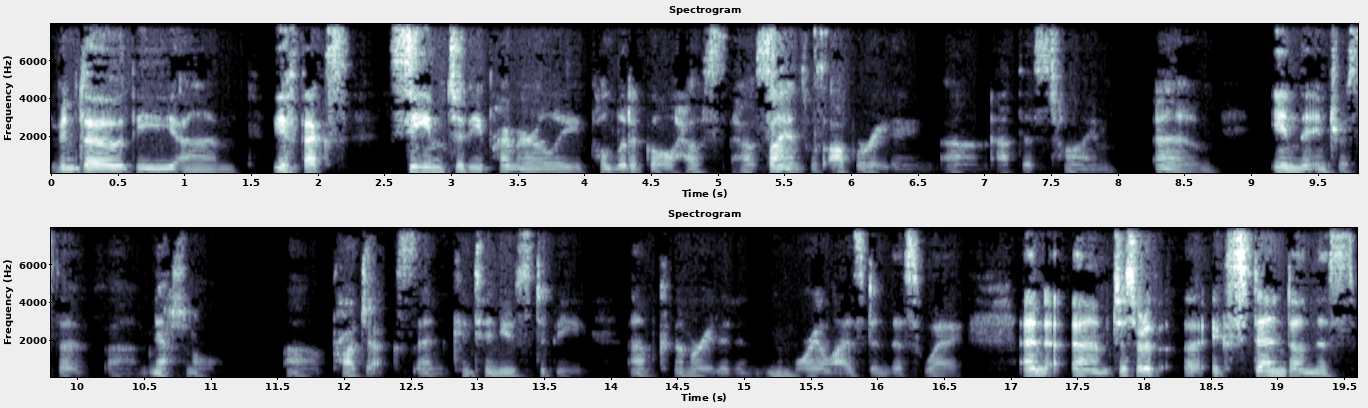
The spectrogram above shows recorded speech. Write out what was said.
even though the um, the effects seem to be primarily political, how how science was operating um, at this time um, in the interest of um, national uh, projects, and continues to be um, commemorated and memorialized in this way. And um, to sort of uh, extend on this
